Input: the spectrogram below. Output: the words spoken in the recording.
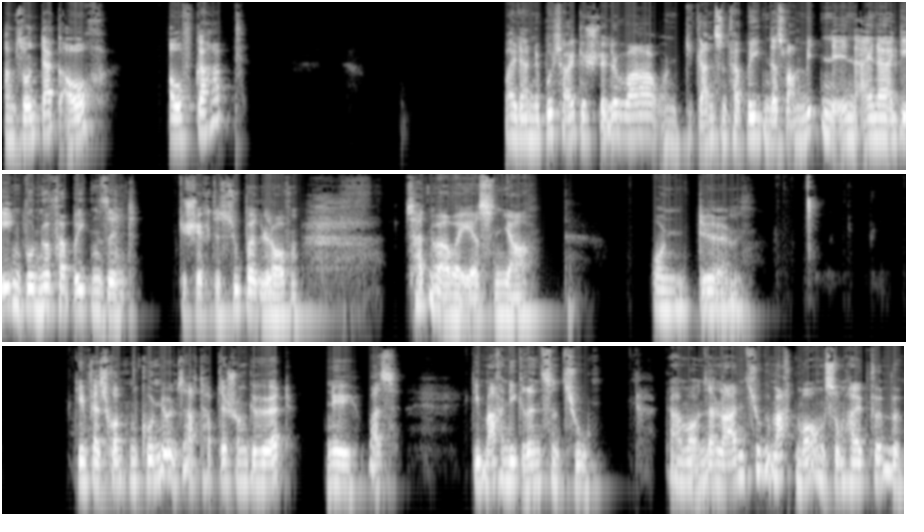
am Sonntag auch aufgehabt, weil da eine Bushaltestelle war und die ganzen Fabriken, das war mitten in einer Gegend, wo nur Fabriken sind. Geschäft ist super gelaufen. Das hatten wir aber erst ein Jahr. Und ähm, jedenfalls kommt ein Kunde und sagt, habt ihr schon gehört? Nee, was? Die machen die Grenzen zu. Da haben wir unseren Laden zugemacht, morgens um halb fünf.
